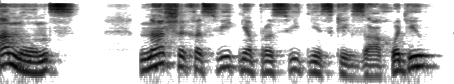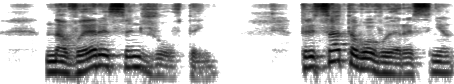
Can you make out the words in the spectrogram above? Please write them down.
анонс наших освітньо-просвітницьких заходів на вересень-жовтень. 30 вересня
